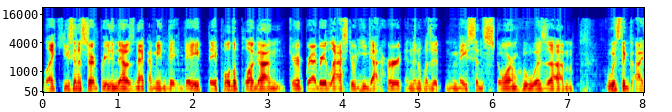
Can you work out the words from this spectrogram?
like he's going to start breathing down his neck. I mean, they, they they pulled the plug on Garrett Bradbury last year when he got hurt, and then was it Mason Storm who was um was the guy?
